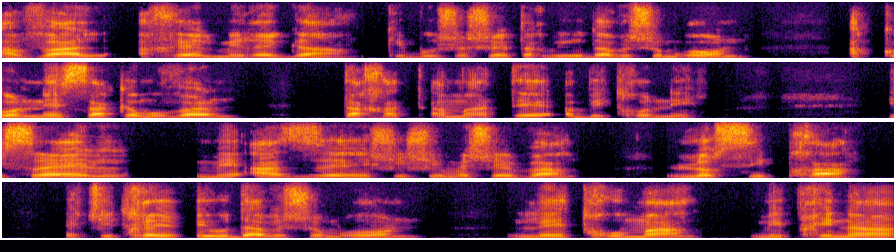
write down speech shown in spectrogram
אבל החל מרגע כיבוש השטח ביהודה ושומרון, הכל נעשה כמובן תחת המעטה הביטחוני. ישראל מאז 67' אה, לא סיפחה את שטחי יהודה ושומרון לתחומה מבחינה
